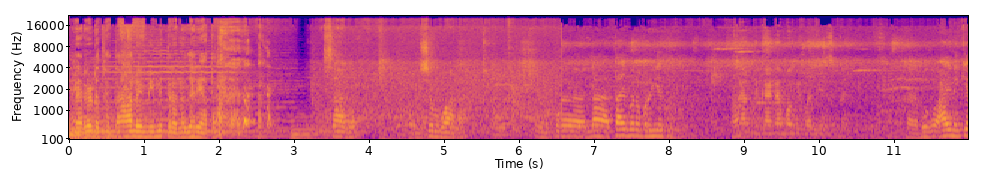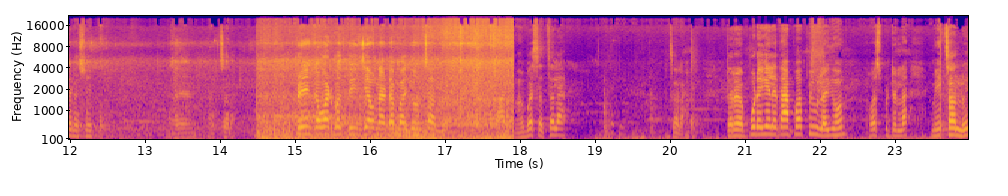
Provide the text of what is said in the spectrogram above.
आपल्या रडत होता. आलोय मी मित्रांनो घरी आता. सागर शंभू आला. पुढं ना ताई बरोबर येतो. काय बघू. आईने केला स्वयंपाक. चला. प्रियंका वाट बघते जेवणा डब्बा घेऊन चाललो बस चला. चला. तर पुढे गेले तर आपा पिऊला घेऊन हॉस्पिटलला मी चाललोय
